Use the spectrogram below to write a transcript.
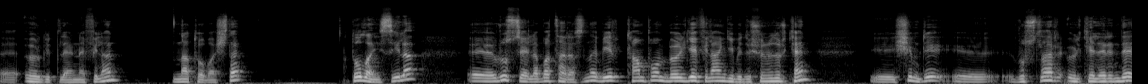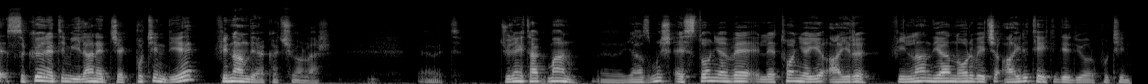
e, örgütlerine filan NATO başta. Dolayısıyla e, Rusya ile Batı arasında bir tampon bölge filan gibi düşünülürken e, şimdi e, Ruslar ülkelerinde sıkı yönetim ilan edecek Putin diye Finlandiya kaçıyorlar. Evet. Cüneyt Akman e, yazmış. Estonya ve Letonya'yı ayrı, Finlandiya, Norveç'i ayrı tehdit ediyor Putin.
